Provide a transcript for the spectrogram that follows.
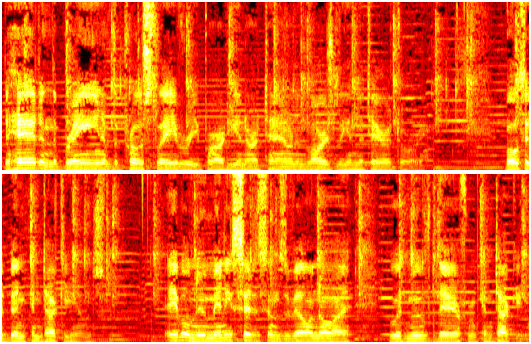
the head and the brain of the pro slavery party in our town and largely in the territory. Both had been Kentuckians. Abell knew many citizens of Illinois who had moved there from Kentucky.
